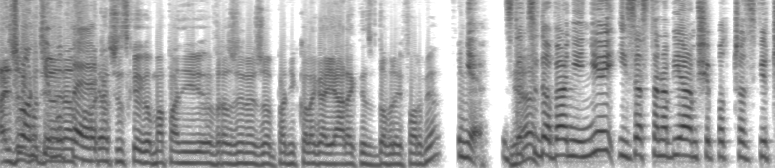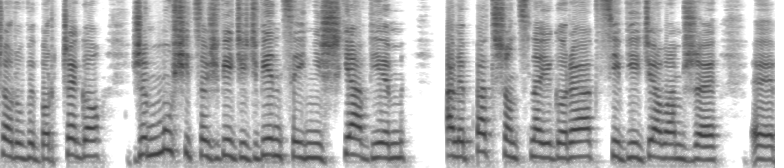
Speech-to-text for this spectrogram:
A jeżeli chodzi o. Kaczyńskiego, ma pani wrażenie, że pani kolega Jarek jest w dobrej formie? nie, zdecydowanie nie i zastanawiałam się podczas wieczoru wyborczego, że musi coś wiedzieć więcej niż ja wiem, ale patrząc na jego reakcję wiedziałam, że e,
